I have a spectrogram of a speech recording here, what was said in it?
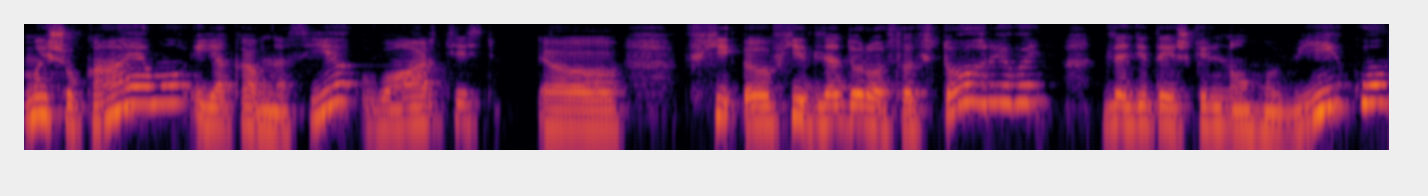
Ми шукаємо, яка в нас є вартість. Е, е, Вхід для дорослих 100 гривень, для дітей шкільного віку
